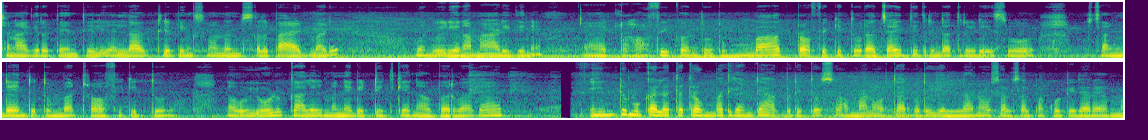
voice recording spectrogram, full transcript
ಚೆನ್ನಾಗಿರುತ್ತೆ ಅಂತೇಳಿ ಎಲ್ಲ ಕ್ಲಿಪ್ಪಿಂಗ್ಸ್ ಒಂದೊಂದು ಸ್ವಲ್ಪ ಆ್ಯಡ್ ಮಾಡಿ ಒಂದು ವೀಡಿಯೋನ ಮಾಡಿದ್ದೀನಿ. ಟ್ರಾಫಿಕ್ ಅಂತೂ ತುಂಬ ಟ್ರಾಫಿಕ್ ಇತ್ತು. ರಜಾ ಇದ್ದಿದ್ದರಿಂದ ತ್ರೀ ಡೇಸು ಸಂಡೇ ಅಂತೂ ತುಂಬ ಟ್ರಾಫಿಕ್ ಇತ್ತು. ನಾವು ಏಳು ಕಾಲಲ್ಲಿ ಮನೆ ಬಿಟ್ಟಿದ್ದಕ್ಕೆ ನಾವು ಬರುವಾಗ ಎಂಟು ಮುಕ್ಕಾಲು ಹತ್ತತ್ರ ಒಂಬತ್ತು ಗಂಟೆ ಆಗಿಬಿಟ್ಟಿತ್ತು. ಸೊ, ಅಮ್ಮ ನೋಡ್ತಾ ಇರ್ಬೋದು. ಎಲ್ಲನೂ ಸ್ವಲ್ಪ ಸ್ವಲ್ಪ ಕೊಟ್ಟಿದ್ದಾರೆ ಅಮ್ಮ.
